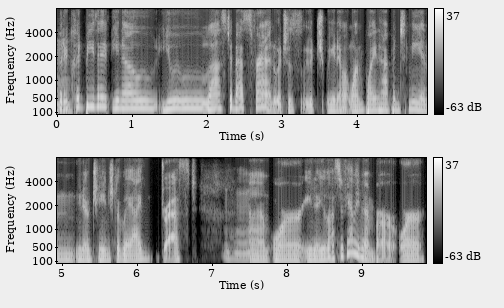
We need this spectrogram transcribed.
but Mhm. it could be that you know you lost a best friend which is which you know at one point happened to me and you know changed the way i dressed Mhm. um or you know you lost a family member or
